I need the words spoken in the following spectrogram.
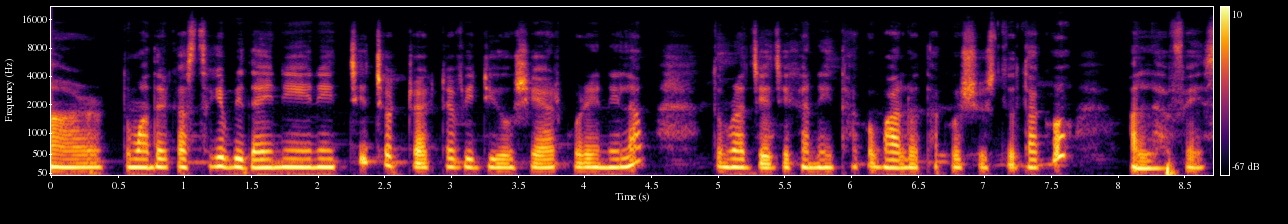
আর তোমাদের কাছ থেকে বিদায় নিয়ে নিচ্ছি। ছোট্ট একটা ভিডিও শেয়ার করে নিলাম। তোমরা যে যেখানেই থাকো, ভালো থাকো, সুস্থ থাকো। আল্লাহ হাফেজ।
